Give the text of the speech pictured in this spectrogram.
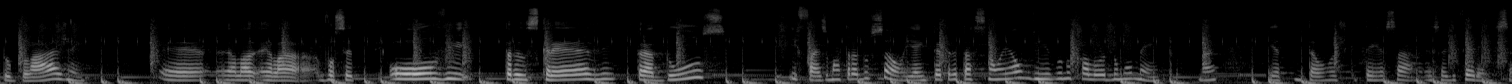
Dublagem é, ela, ela, você ouve, transcreve, traduz e faz uma tradução. E a interpretação é ao vivo, no calor do momento, né? E, então, acho que tem essa, essa diferença.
